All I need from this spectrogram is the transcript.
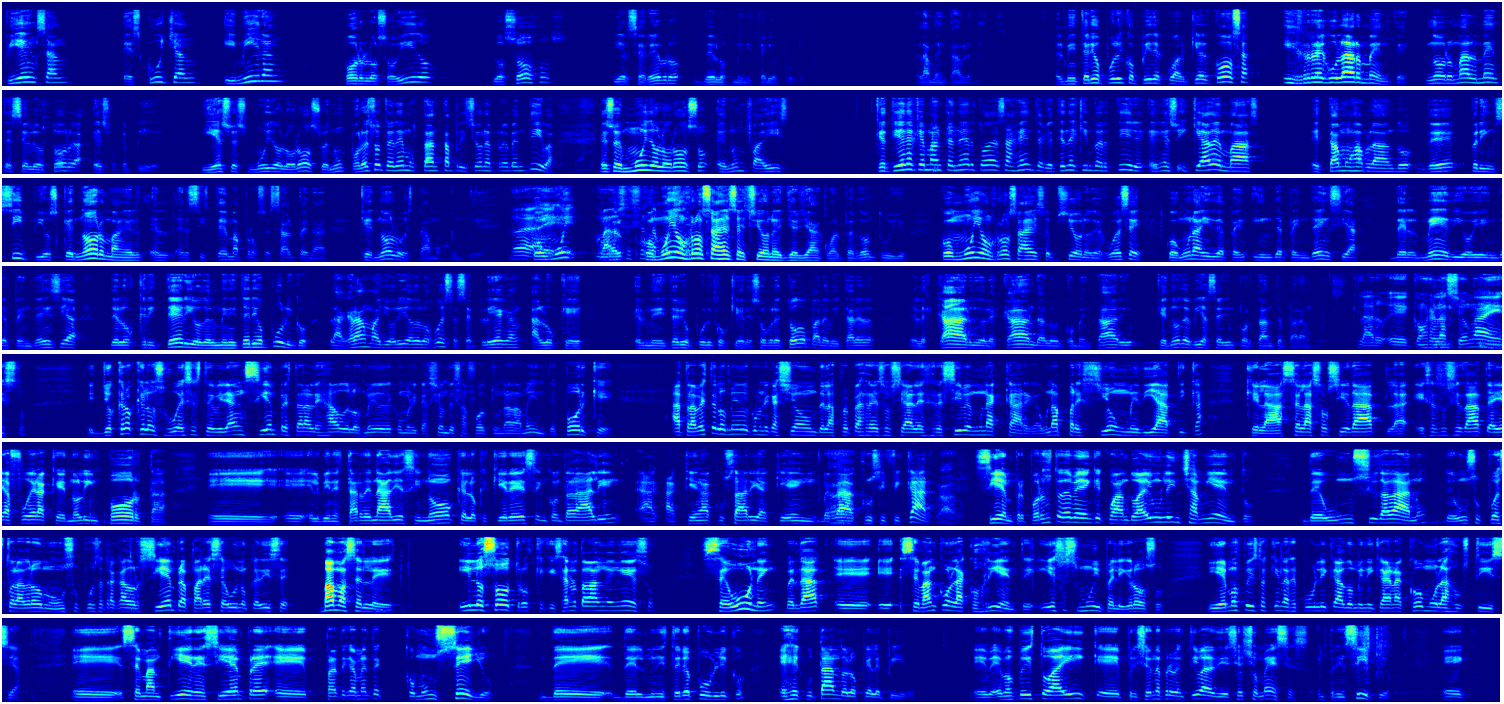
piensan, escuchan y miran por los oídos, los ojos y el cerebro de los ministerios públicos, lamentablemente. El Ministerio Público pide cualquier cosa y regularmente, normalmente se le otorga eso que piden y eso es muy doloroso. En un, por eso tenemos tantas prisiones preventivas. Eso es muy doloroso en un país que tiene que mantener toda esa gente, que tiene que invertir en eso y que además estamos hablando de principios que norman el, sistema procesal penal, que no lo estamos cumpliendo. con, eh, muy, eh, con, muy honrosas excepciones, Yerjan, con el perdón tuyo, con muy honrosas excepciones de jueces con una independencia del medio y independencia de los criterios del Ministerio Público, la gran mayoría de los jueces se pliegan a lo que el Ministerio Público quiere, sobre todo para evitar el, escarnio, el escándalo, el comentario, que no debía ser importante para un juez. Claro, eh, con relación a esto, yo creo que los jueces deberían siempre estar alejados de los medios de comunicación, desafortunadamente, porque a través de los medios de comunicación, de las propias redes sociales, reciben una carga, una presión mediática que la hace la sociedad, esa sociedad de ahí afuera que no le importa eh, eh, el bienestar de nadie, sino que lo que quiere es encontrar a alguien a, quien acusar y a quien ¿verdad? crucificar. Siempre. Por eso ustedes ven que cuando hay un linchamiento de un ciudadano, de un supuesto ladrón o un supuesto atracador, siempre aparece uno que dice, vamos a hacerle esto. y los otros que quizás no estaban en eso, se unen, ¿verdad? Eh, eh, se van con la corriente y eso es muy peligroso. Y hemos visto aquí en la República Dominicana cómo la justicia eh, se mantiene siempre prácticamente como un sello del Ministerio Público ejecutando lo que le pide. hemos visto ahí que prisiones preventivas de 18 meses, en principio,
